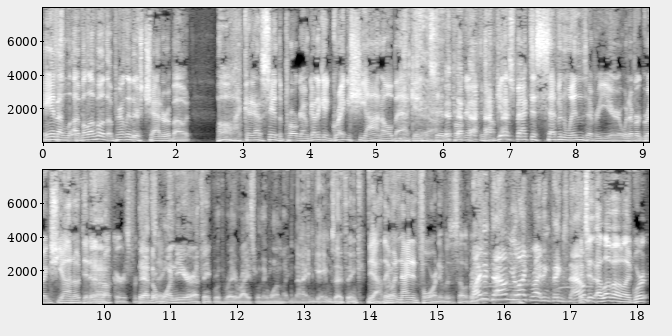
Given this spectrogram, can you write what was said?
And I, I love how apparently there's chatter about, oh, I got to save the program. Got to get Greg Schiano back in to save the program. Get us back to seven wins every year, whatever Greg Schiano did at Rutgers. For They had the God's sakes. one year I think with Ray Rice where they won like nine games. I think. Yeah, they went nine and four, and it was a celebration. Write it down. You like writing things down. It's just, I love how like we're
